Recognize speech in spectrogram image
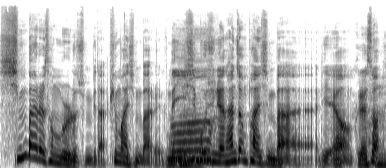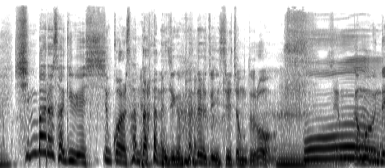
신발을 선물로 줍니다. 퓨마 신발을. 근데 와. 25주년 한정판 신발이에요. 그래서 음. 신발을 사기 위해 시즌권을 산다라는 지금 팬들도 있을 정도로. 음. 오. 그러니까 뭐 근데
